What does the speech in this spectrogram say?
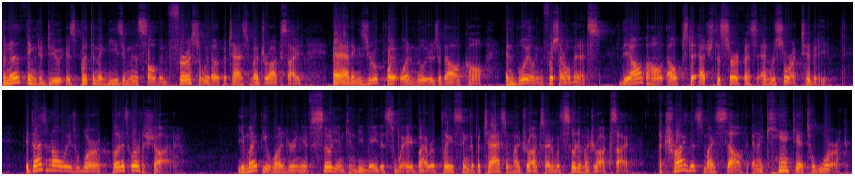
Another thing to do is put the magnesium in the solvent first without potassium hydroxide and adding 0.1 milliliters of alcohol and boiling for several minutes. The alcohol helps to etch the surface and restore activity. It doesn't always work, but it's worth a shot. You might be wondering if sodium can be made this way by replacing the potassium hydroxide with sodium hydroxide. I tried this myself and I can't get it to work.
